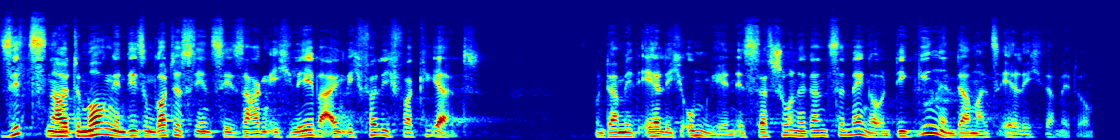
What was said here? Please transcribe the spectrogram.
sitzen heute Morgen in diesem Gottesdienst, die sagen, ich lebe eigentlich völlig verkehrt, und damit ehrlich umgehen, ist das schon eine ganze Menge. Und die gingen damals ehrlich damit um.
